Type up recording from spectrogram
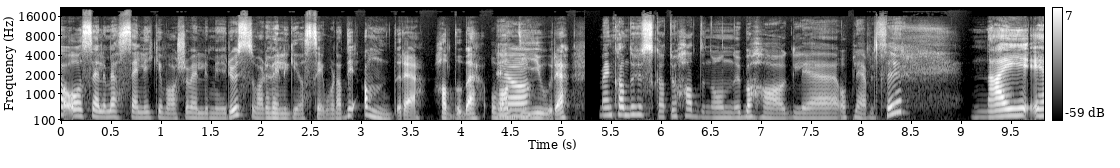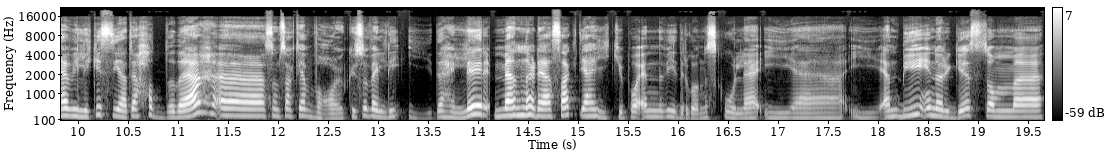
og selv om jeg selv ikke var så veldig mye russ, så var det veldig gøy å se hvordan de andre hadde det, og hva de gjorde. Men kan du huske at du hadde noen ubehagelige opplevelser? Nei, jeg vil ikke si at jeg hadde det. Eh, som sagt, jeg var jo ikke så veldig i det heller. Men når det er sagt, jeg gikk jo på en videregående skole i, eh, i en by i Norge som eh,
